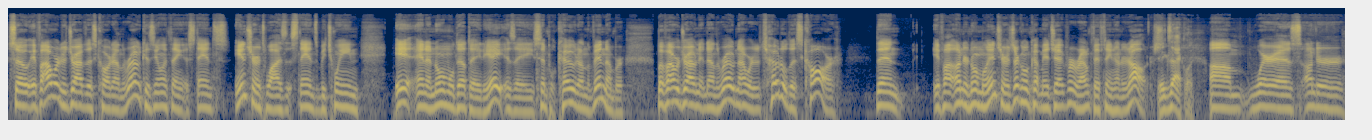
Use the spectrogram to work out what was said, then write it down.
So if I were to drive this car down the road, because the only thing that stands insurance wise that stands between it and a normal Delta 88 is a simple code on the VIN number. But if I were driving it down the road and I were to total this car, then if I under normal insurance, they're going to cut me a check for around fifteen hundred dollars. Exactly. Um, whereas under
